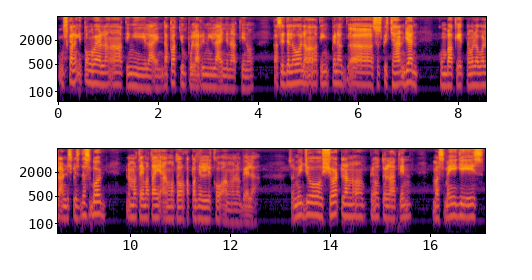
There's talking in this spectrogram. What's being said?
Kung sakalang itong wire lang ang ating hihilain, dapat yung pula rin hihilain din natin. No? Kasi dalawa lang ang ating pinag-suspetsyahan diyan kung bakit nawala-wala ang display sa dashboard, namatay-matay ang motor kapag nililiko ang manobela. So medyo short lang no ang pinutol natin. Mas maigi is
